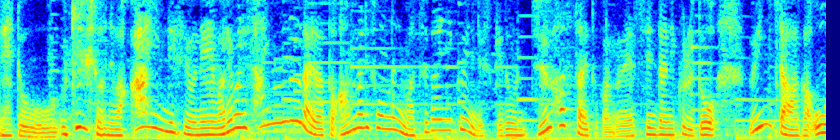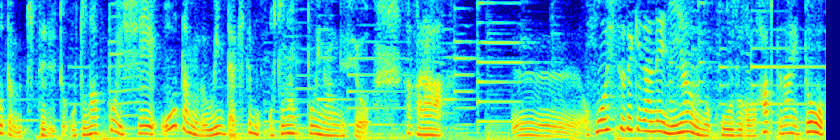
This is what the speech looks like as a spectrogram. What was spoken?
えっ、ー、と、受ける人はね、若いんですよね。我々3、40代だとあんまりそんなに間違いにくいんですけど、18歳とかのね、診断に来ると、ウィンターがオータム着てると大人っぽいし、オータムがウィンター着ても大人っぽいなんですよ。だから、うん本質的なね似合うの構造が分かってないと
